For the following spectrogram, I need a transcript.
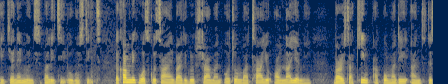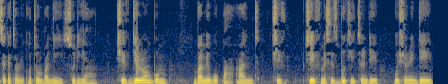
Ikenne Municipality, Ogun State. The communique was co-signed by the group's chairman Otumba Tayo Onayemi, Barrister Kim Akpomade and the secretary Otumba Ni Sudia, Chief Diron Bum Bamiwopa and Chief Chief Mrs. Buki Tunde Oshunrinde.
